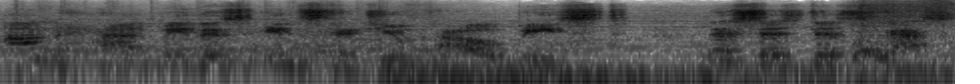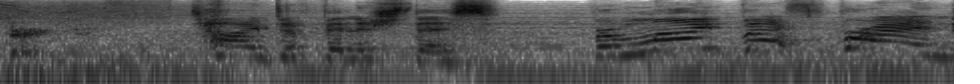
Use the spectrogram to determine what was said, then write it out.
Unhand me this instant, you foul beast! This is disgusting! Time to finish this! For my best friend!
